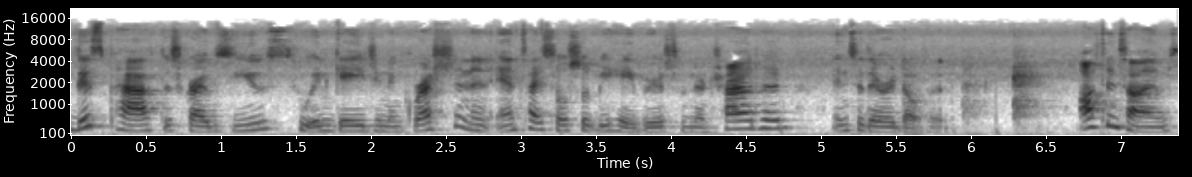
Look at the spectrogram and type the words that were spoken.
This path describes youths who engage in aggression and antisocial behaviors from their childhood into their adulthood. Oftentimes,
